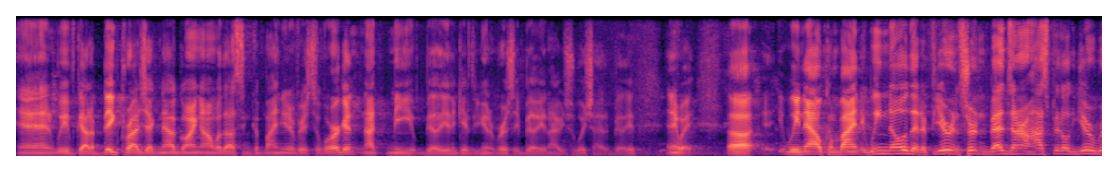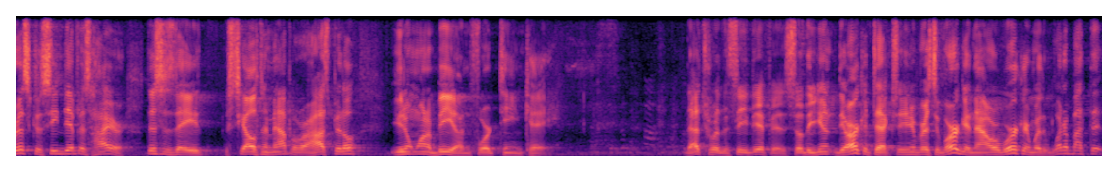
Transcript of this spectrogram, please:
And we've got a big project now going on with us in Combined University of Oregon. Not me a billion, he gave the university a billion. I just wish I had a billion. Anyway, uh, we now combine, we know that if you're in certain beds in our hospital, your risk of C. diff is higher. This is a skeleton map of our hospital. You don't want to be on 14K. That's where the C. diff is. So the, the architects at the University of Oregon now are working with what about the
